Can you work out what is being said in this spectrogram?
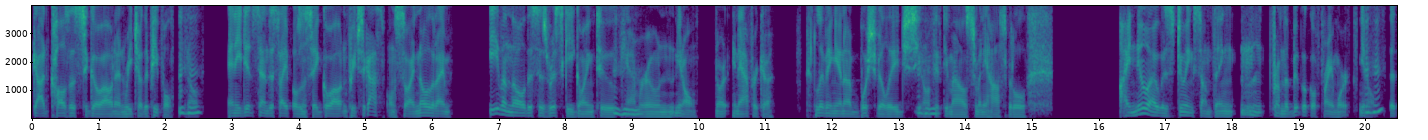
God calls us to go out and reach other people. You know? And He did send disciples and say, go out and preach the gospel. And so I know that I'm, even though this is risky going to Mhm. Cameroon, you know, north, in Africa, living in a bush village, you know, Mhm. 50 miles from any hospital, I knew I was doing something from the biblical framework, you know, Mhm. that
